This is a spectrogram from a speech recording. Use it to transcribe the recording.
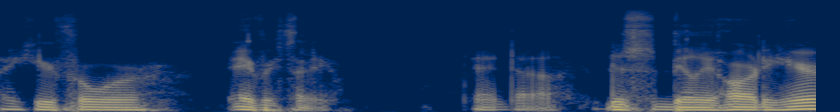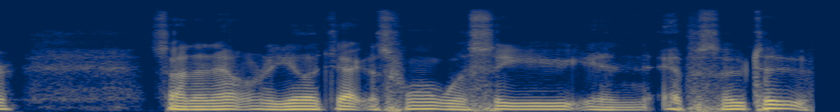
Thank you for everything. And uh, this is Billy Hardy here, signing out on the Yellow Jacket Swarm. We'll see you in episode two.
